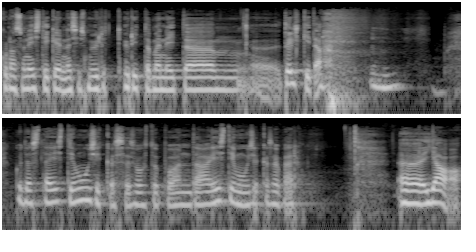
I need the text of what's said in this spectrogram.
kuna see on eestikeelne, siis me üritame neid ähm, tõlkida mm. -hmm. kuidas ta Eesti muusikasse suhtub, on ta Eesti muusikasõber? Äh, jaa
